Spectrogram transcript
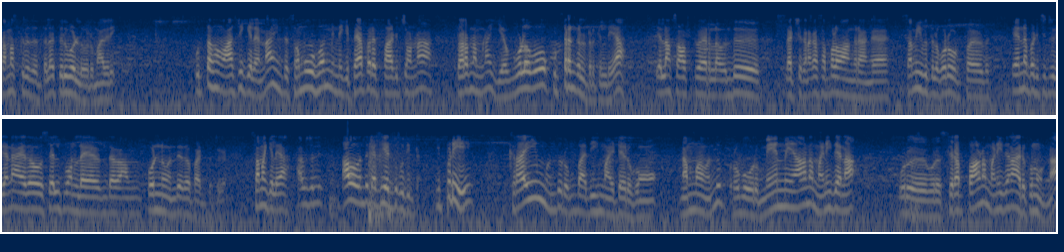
சமஸ்கிருதத்துல திருவள்ளுவர் மாதிரி. புத்தகம் வாசிக்கலைன்னா இந்த சமூகம் இன்னைக்கு பேப்பரை படிச்சோம்னா திறந்தோம்னா எவ்வளவோ குற்றங்கள் இருக்கு இல்லையா? எல்லாம் சாஃப்ட்வேர்ல வந்து லட்சக்கணக்காக சம்பளம் வாங்குறாங்க. சமீபத்தில் கூட என்ன படிச்சிட்டு இருக்கேன்னா ஏதோ செல்போன்ல இந்த பொண்ணு வந்து ஏதோ படிச்சுட்டு இருக்கு சமைக்கலையா? அப்படின்னு சொல்லி அவ வந்து கத்தி எடுத்து குத்திட்டான் இப்படி கிரைம் வந்து ரொம்ப அதிகமாயிட்டே இருக்கும். நம்ம வந்து ரொம்ப ஒரு மேன்மையான மனிதனா ஒரு ஒரு சிறப்பான மனிதனா இருக்கணும்னா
